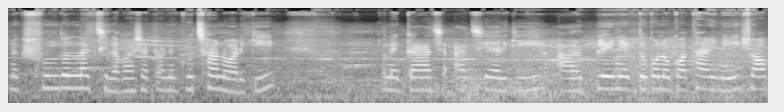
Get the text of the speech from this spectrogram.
অনেক সুন্দর লাগছিল বাসাটা, অনেক গুছানো আর কি। অনেক গাছ আছে আর কি। আর প্লেনের তো কোনো কথাই নেই। সব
